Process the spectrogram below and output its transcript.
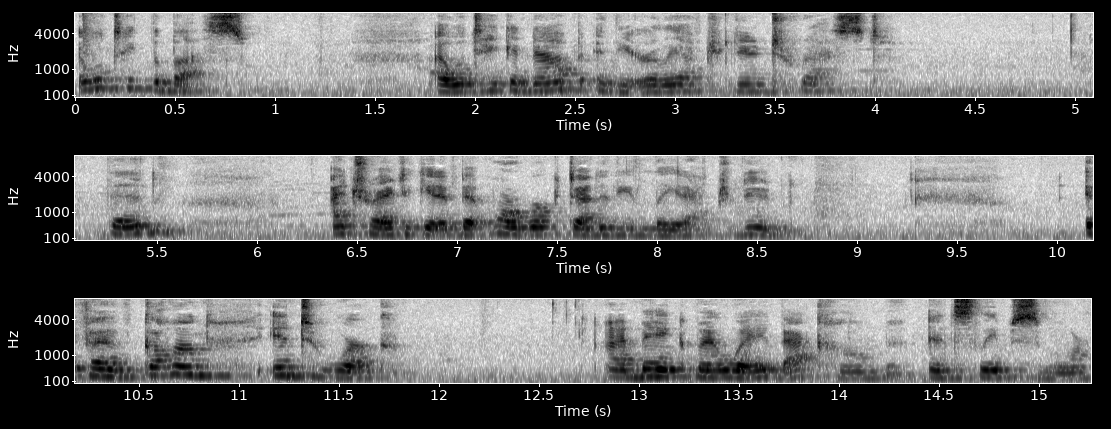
I will take the bus. I will take a nap in the early afternoon to rest. Then, I try to get a bit more work done in the late afternoon. If I've gone into work, I make my way back home and sleep some more.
